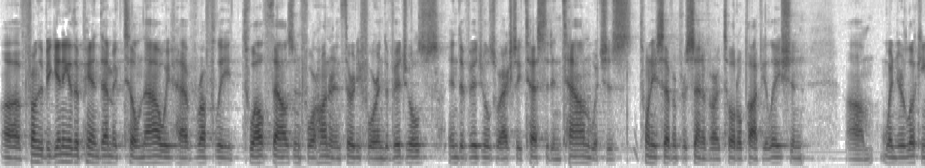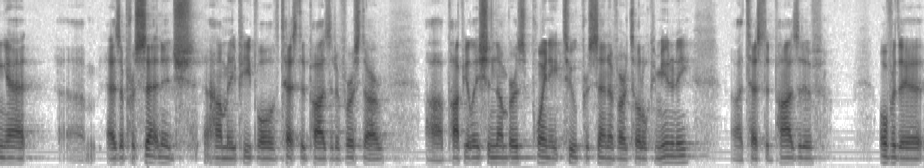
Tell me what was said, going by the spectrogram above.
Uh, From the beginning of the pandemic till now, we have roughly 12,434 individuals. Individuals were actually tested in town, which is 27% of our total population. Um, When you're looking at, um, as a percentage, how many people have tested positive versus our uh, population numbers, 0.82% of our total community uh, tested positive. Over the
